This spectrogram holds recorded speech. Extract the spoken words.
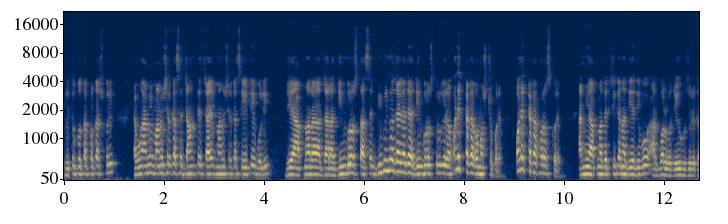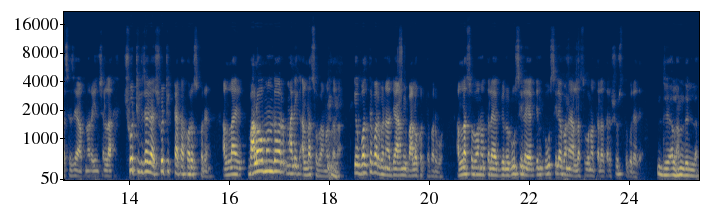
কৃতজ্ঞতা প্রকাশ করি। এবং আমি মানুষের কাছে জানতে চাই, মানুষের কাছে এটাই বলি যে আপনারা যারা জিনগ্রস্ত আছেন, বিভিন্ন জায়গায় যারা জিনগ্রস্ত রুগীরা অনেক টাকা নষ্ট করে, অনেক টাকা খরচ করে, আমি আপনাদের ঠিকানা দিয়ে দিব আর বলব যে, এই হুজুরের কাছে যে আপনারা ইনশাল্লাহ সঠিক জায়গায় সঠিক টাকা খরচ করেন। আল্লাহ ভালো মন্দর মালিক আল্লাহ সব ওয়া কেউ বলতে পারবে না যে, আমি ভালো করতে পারব। আল্লাহ সুবাহতালা ওয়া তাআলা একজনের উসিলা একজনকে উসিলা বানায় আল্লাহ সুবহানাহু ওয়া তাআলা তারা সুস্থ করে দেন জি আলহামদুলিল্লাহ।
